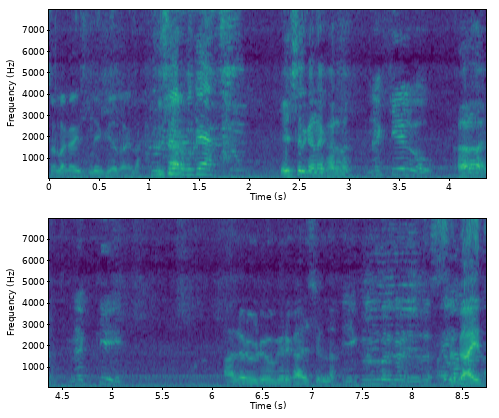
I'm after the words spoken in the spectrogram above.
चला काहीच नाही घ्या जायला. तुषार उद्या. येशील का नाही? खरं सांग. नक्की येईल भाऊ. खरं सांग. नक्की. आलं व्हिडिओ वगैरे काढशील ना? एक नंबर काढेल So guys.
